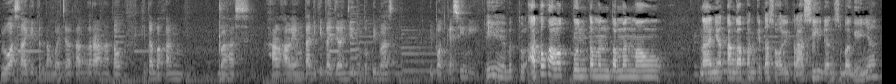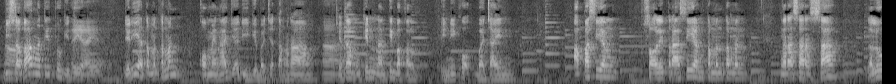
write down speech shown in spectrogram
luas lagi tentang baca Tangerang atau kita bahkan bahas hal-hal yang tadi kita janjiin untuk dibahas di podcast ini. Iya betul. Atau kalaupun teman-teman mau nanya tanggapan kita soal literasi dan sebagainya bisa banget itu gitu. Iya iya iya. Jadi ya teman-teman komen aja di IG Baca Tangerang. Ah. Kita mungkin nanti bakal ini kok bacain apa sih yang soal literasi yang teman-teman ngerasa resah lalu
